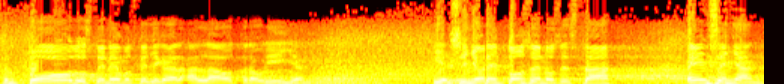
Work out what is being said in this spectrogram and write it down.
Pero todos tenemos que llegar a la otra orilla. Y el Señor entonces nos está enseñando,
